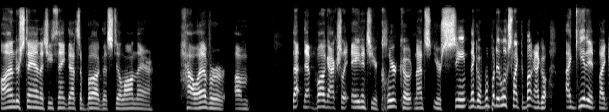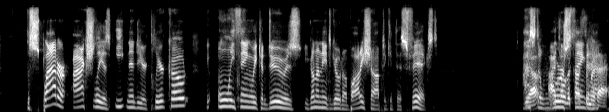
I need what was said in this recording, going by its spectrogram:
I understand that you think that's a bug that's still on there. However, um that that bug actually ate into your clear coat and that's you're seeing they go, well, but it looks like the bug. And I go, I get it. Like the splatter actually is eaten into your clear coat. The only thing we can do is you're gonna need to go to a body shop to get this fixed. That's the I told the worst thing customer that.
